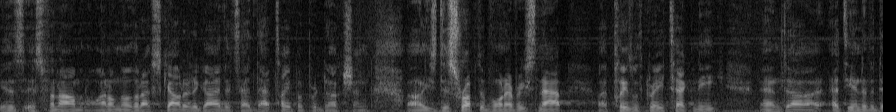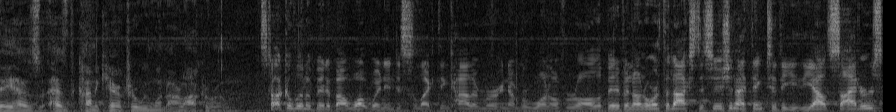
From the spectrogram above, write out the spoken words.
is, is phenomenal. I don't know that I've scouted a guy that's had that type of production. Uh, he's disruptive on every snap, uh, plays with great technique, and uh, at the end of the day has, has the kind of character we want in our locker room. Let's talk a little bit about what went into selecting Kyler Murray number one overall. A bit of an unorthodox decision, I think, to the, the outsiders.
